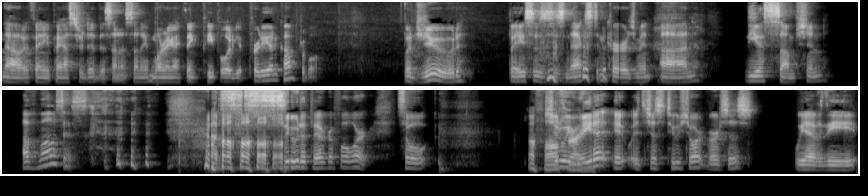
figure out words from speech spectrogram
Now, if any pastor did this on a Sunday morning, I think people would get pretty uncomfortable. But Jude bases his next encouragement on the assumption of Moses. a pseudepigraphal work. So, A false should we writing. read it? it? It's just two short verses. We have the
